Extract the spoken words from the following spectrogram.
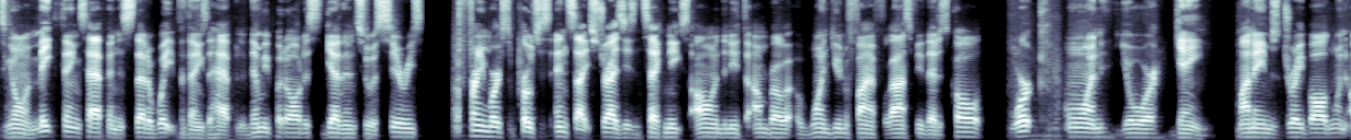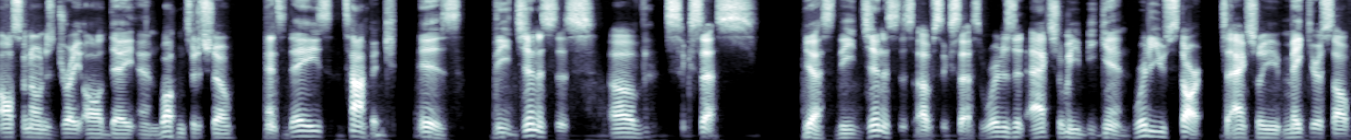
to go and make things happen instead of waiting for things to happen. And then we put all this together into a series of frameworks, approaches, insights, strategies, and techniques, all underneath the umbrella of one unifying philosophy that is called Work on Your Game. My name is Dre Baldwin, also known as Dre All Day, and welcome to the show. And today's topic is the genesis of success. Yes, the genesis of success. Where does it actually begin? Where do you start to actually make yourself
